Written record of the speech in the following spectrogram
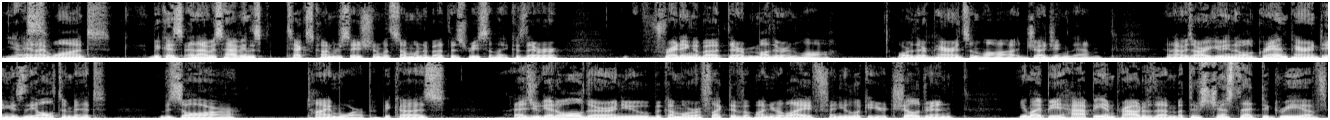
yes. and I want because and I was having this text conversation with someone about this recently because they were fretting about their mother-in-law or their mm-hmm. parents-in-law judging them. And I was arguing that well, grandparenting is the ultimate bizarre time warp because as you get older and you become more reflective upon your life and you look at your children, you might be happy and proud of them, but there's just that degree of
